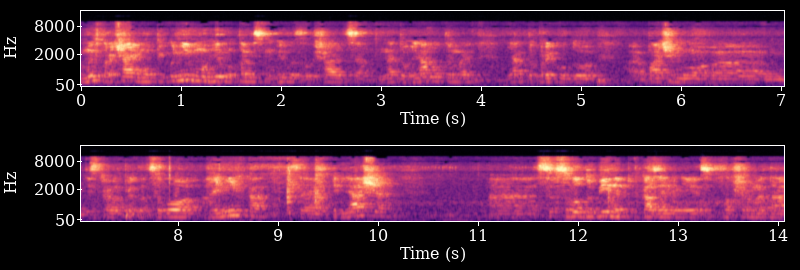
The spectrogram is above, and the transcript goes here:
ми втрачаємо опікунів могил, натомість могили залишаються недоглянутими. Як, до прикладу, е, бачимо е, яскравий приклад село Ганівка, це Підляща. Село Дубіни підказує мені Святослав Шермета,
